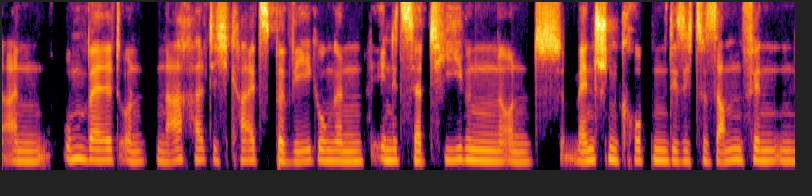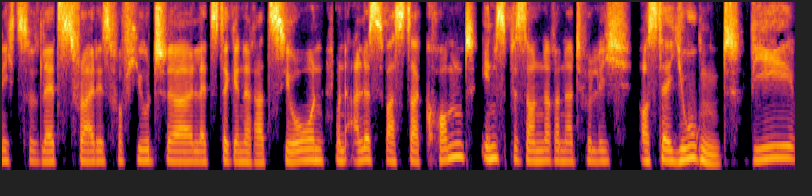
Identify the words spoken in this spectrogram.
an Umwelt- und Nachhaltigkeitsbewegungen, Initiativen und Menschengruppen, die sich zusammenfinden, nicht zuletzt Fridays for Future, letzte Generation und alles, was da kommt, insbesondere natürlich aus der Jugend. Wie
